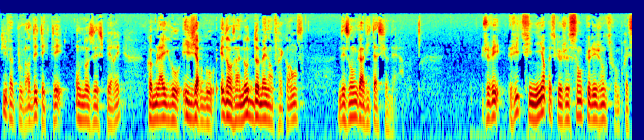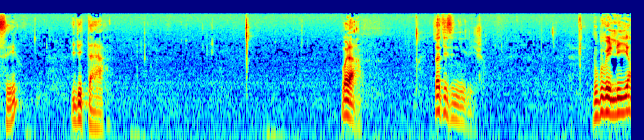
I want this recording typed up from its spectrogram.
qui va pouvoir détecter, on ose espérer, comme LIGO et Virgo, et dans un autre domaine en fréquence, des ondes gravitationnelles. Je vais vite finir parce que je sens que les gens sont pressés. Il est tard. Voilà. That is in English. Vous pouvez le lire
